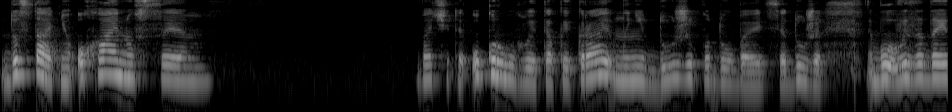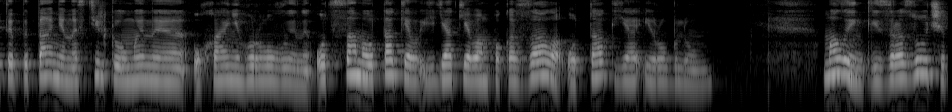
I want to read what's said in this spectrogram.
достатньо охайно все. Бачите, округлий такий край мені дуже подобається. Дуже. Бо ви задаєте питання, настільки у мене охайні горловини. От саме отак, як я вам показала, отак я і роблю. Маленький зразочок,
